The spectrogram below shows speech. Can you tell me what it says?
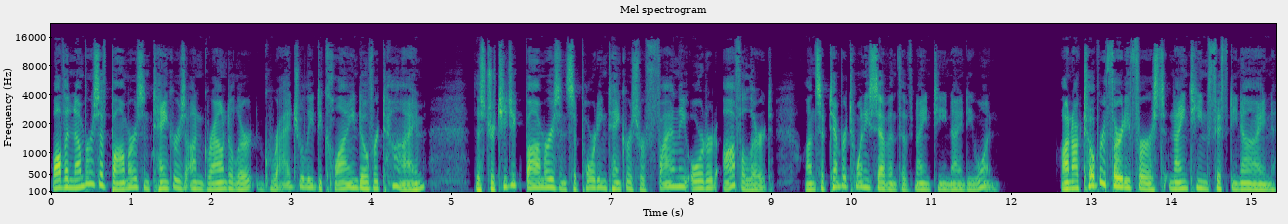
While the numbers of bombers and tankers on ground alert gradually declined over time, the strategic bombers and supporting tankers were finally ordered off alert on September 27th of 1991. On October 31st, 1959,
